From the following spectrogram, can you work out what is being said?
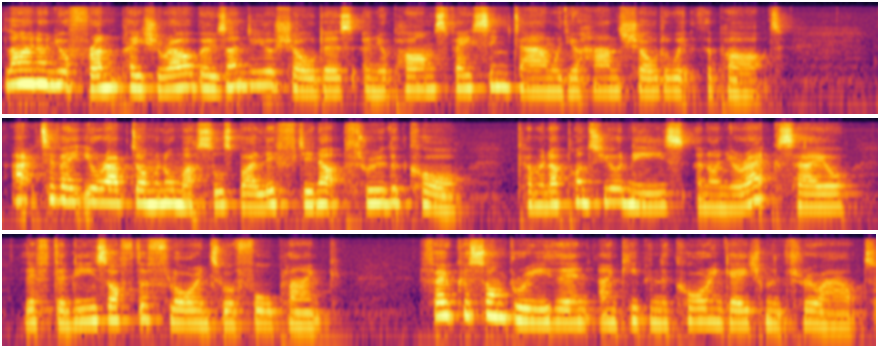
Lying on your front, place your elbows under your shoulders and your palms facing down with your hands shoulder width apart. Activate your abdominal muscles by lifting up through the core, coming up onto your knees and on your exhale, lift the knees off the floor into a full plank. Focus on breathing and keeping the core engagement throughout.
